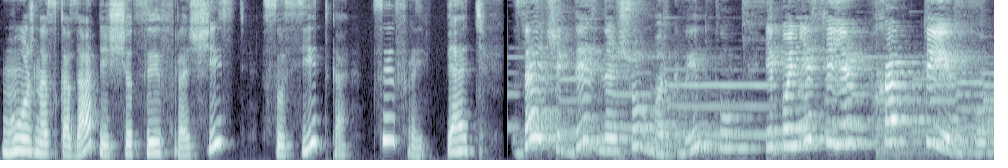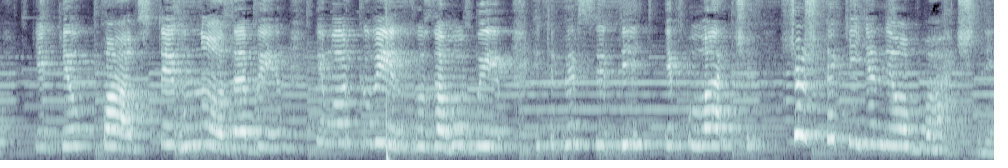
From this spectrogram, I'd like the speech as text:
можна сказати, що цифра 6 сусідка цифри 5. Зайчик десь знайшов морквинку і поніс її в хатинку. Тільки впав, стегно забив і морквинку загубив. І тепер сидить і плаче. Що ж таке я необачний?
